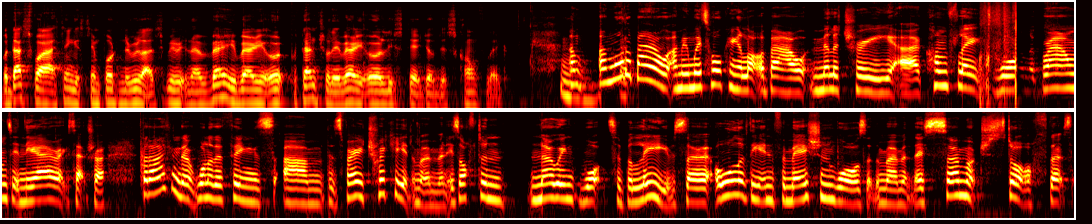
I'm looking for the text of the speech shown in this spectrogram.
But that's why I think it's important to realize we're in a very, very, er- potentially very early stage of this conflict. Mm. Um, and what about, I mean, we're talking a lot about military uh, conflict, war on the ground, in the air, etc. But I think that one of the things um, that's very tricky at the moment is often knowing what to believe. So all of the information wars at the moment, there's so much stuff that's,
